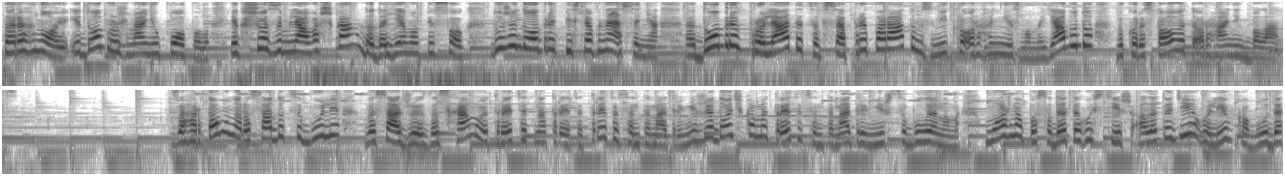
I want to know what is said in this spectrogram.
перегною і добру жменю попелу. Якщо земля важка, додаємо пісок. Дуже добре після внесення добре добрив проляти це все препаратом з мікроорганізмами. Я буду використовувати органік баланс. Загартовану розсаду цибулі висаджую за схемою 30 на 30. 30 см між рядочками, 30 см між цибулинами. Можна посадити густіше, але тоді голівка буде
